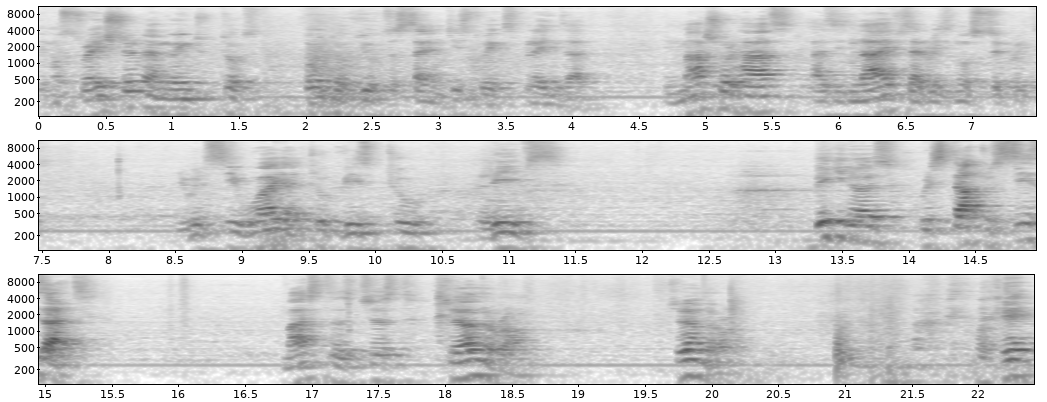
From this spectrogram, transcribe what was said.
demonstration, I'm going to talk point of view of the scientist to explain that. In martial arts, as in life, there is no secret. You will see why I took these two leaves beginners will start to see that. Masters just turn around, turn around. Okay?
